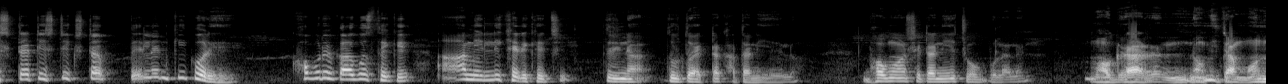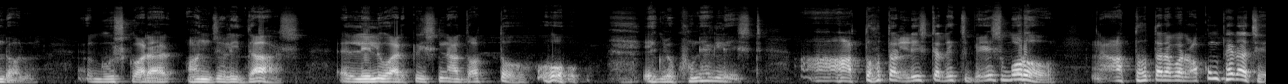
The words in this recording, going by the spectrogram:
স্ট্যাটিস্টিক্সটা পেলেন কি করে? খবরের কাগজ থেকে আমি লিখে রেখেছি। ত্রিনা দ্রুত একটা খাতা নিয়ে এলো। ভৌমা সেটা নিয়ে চোখ বোলালেন। মগরার নমিতা মণ্ডল ঘুষকরার অঞ্জলি দাস, লিলুয়ার কৃষ্ণা দত্ত ও এগুলো খুনের লিস্ট আত্মহত্যার লিস্টটা দেখছি বেশ বড়। আত্মহত্যার আবার রকম ফের আছে।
